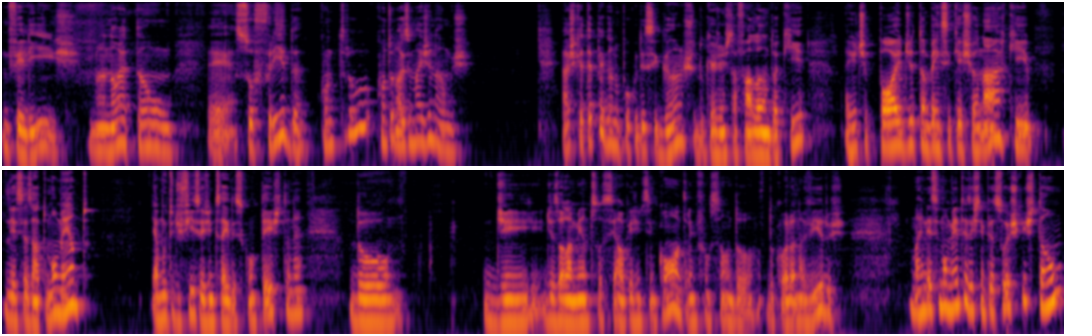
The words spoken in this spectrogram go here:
infeliz, não é tão é, sofrida quanto, quanto nós imaginamos. Acho que até pegando um pouco desse gancho do que a gente está falando aqui, a gente pode também se questionar que nesse exato momento é muito difícil a gente sair desse contexto, né, do de, de isolamento social que a gente se encontra em função do, do coronavírus. Mas nesse momento existem pessoas que estão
